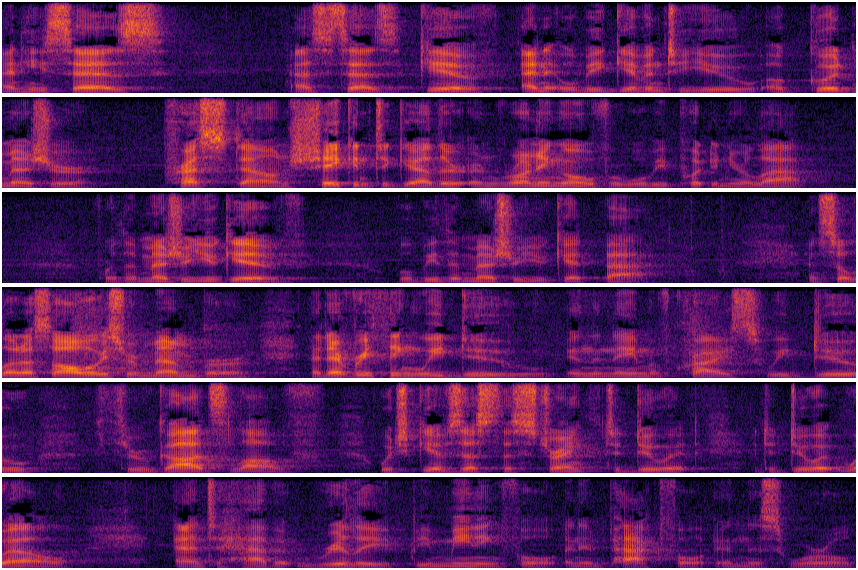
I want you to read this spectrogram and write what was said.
And he says, as he says, give, and it will be given to you a good measure, pressed down, shaken together, and running over will be put in your lap. For the measure you give will be the measure you get back. And so let us always remember that everything we do in the name of Christ, we do through God's love, which gives us the strength to do it and to do it well. And to have it really be meaningful and impactful in this world.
